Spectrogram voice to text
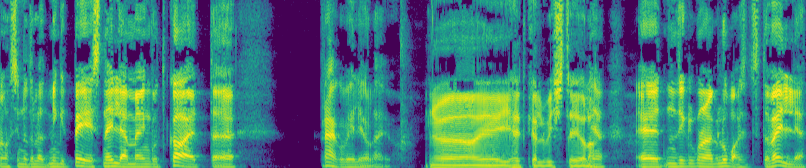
noh, sinna tulevad mingid PS4 mängud ka, et äh, praegu veel ei ole ju ei, hetkel vist ei ole. et nad ikka kunagi lubasid seda välja,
